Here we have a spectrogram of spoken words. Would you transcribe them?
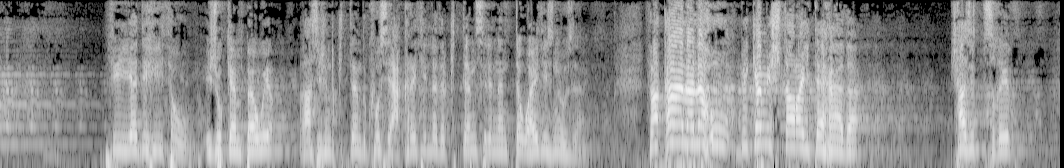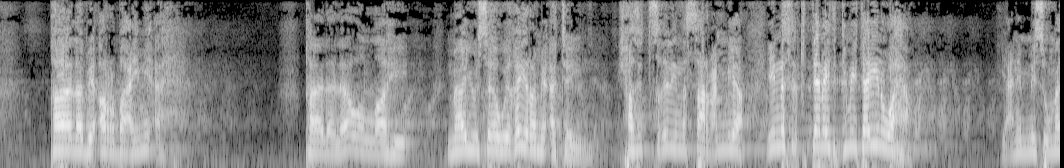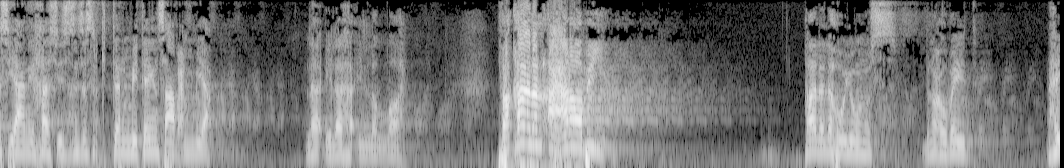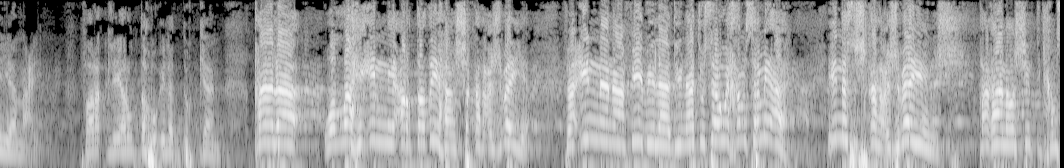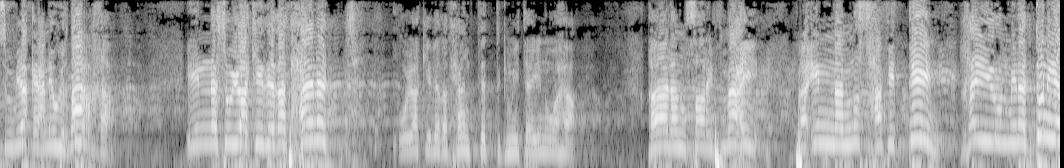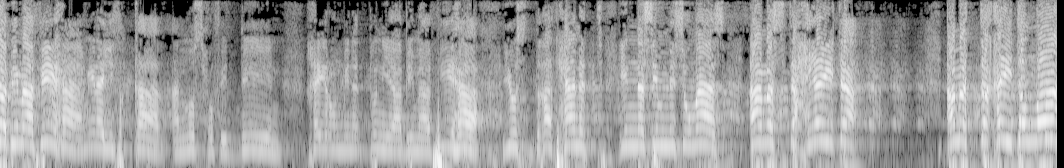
في يده ثوب. يجو كان باوي غاسي جن كتان دكوسي عقريتي إلا ذا الكتان سلنا أنت وهيتي زنوزان فقال له بكم اشتريت هذا؟ مش حازي تصغير قال بأربعمائة. قال لا والله ما يساوي غير مئتين. إيش حازي تصغير الناس صار 400 الناس الكتانة يتق 200 وها. يعني ميسو ماس يعني خاسي الزنزس الكتان 200 صار 400 لا إله إلا الله. فقال الأعرابي قال له يونس بن عبيد هيا معي. ليرده إلى الدكان. قال والله إني أرتضيها انشقت عجبي فإننا في بلادنا تساوي خمسمائة. إن شقت عجبينش قاغانا وشنتك خمسمائة يعني ويغدارخا إن سوياكي ذي غد حانت؟ وياكي ذي غد حانت تتقميتين وها. قال انصرف معي فإن النصح في الدين خير من الدنيا بما فيها. من أي ثقاذ؟ النصح في الدين خير من الدنيا بما فيها. يسدغت حانت إن سم سماس أما استحييت أما اتقيت الله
